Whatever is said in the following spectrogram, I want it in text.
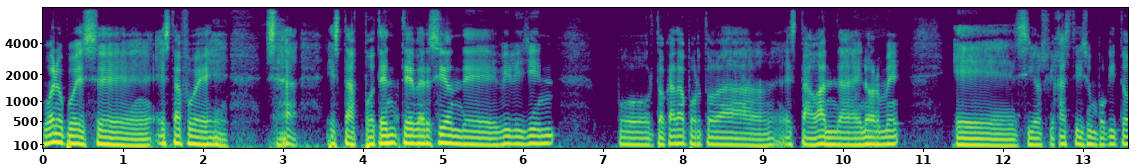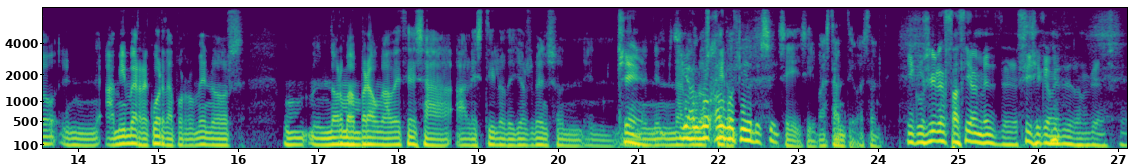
Bueno, pues eh, esta fue esa- esta potente versión de Billie Jean por, tocada por toda esta banda enorme. Eh, si os fijasteis un poquito, mm, a mí me recuerda por lo menos un Norman Brown a veces a- al estilo de George Benson en, Sí. en- en Sí, algunos algo, tiene, sí. Sí, sí, bastante, bastante. Inclusive facialmente, físicamente también. sí.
